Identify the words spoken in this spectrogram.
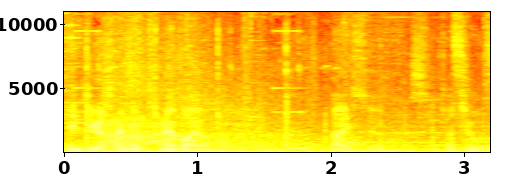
겐지가 잘못 잘 봐요. nice. 좌측으로.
